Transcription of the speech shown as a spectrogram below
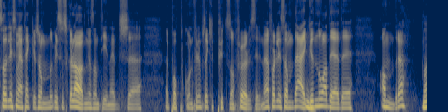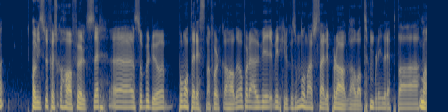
så liksom jeg tenker sånn Hvis du skal lage en sånn teenage uh, popkornfilm, så ikke putt sånne følelser inn i det. For liksom, det er ikke noe av det det andre. Nei. Og hvis du først skal ha følelser, eh, så burde jo på en måte resten av folka ha det. For det er, virker jo ikke som noen er så særlig plaga av at de blir drept av Nei.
